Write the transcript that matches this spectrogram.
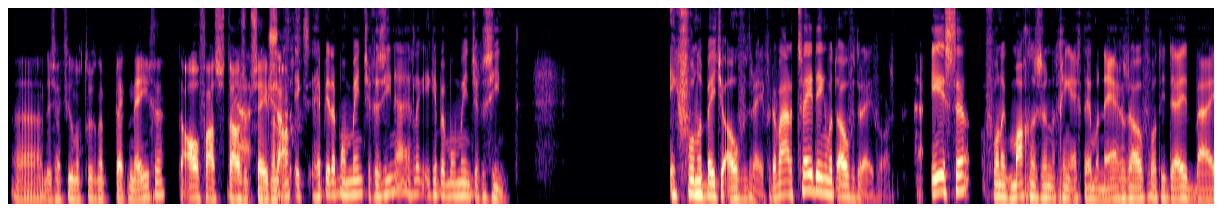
Eh, dus hij viel nog terug naar plek 9. De Alfa's trouwens Ja, op 7 ik en zag- 8. ik- heb je dat momentje gezien eigenlijk? Ik heb het momentje gezien. Ik vond het een beetje overdreven. Er waren twee dingen wat overdreven was. Nou, eerste vond ik Magnussen ging echt helemaal nergens over wat hij deed bij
